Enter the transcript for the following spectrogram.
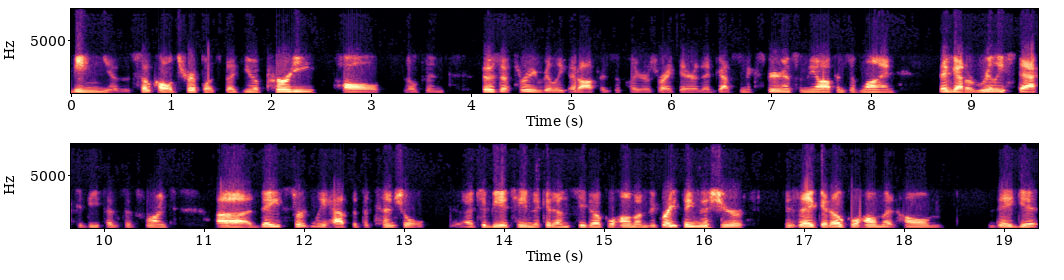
being, you know, the so-called triplets. But you know, Purdy, Hall, Milton, those are three really good offensive players right there. They've got some experience in the offensive line. They've got a really stacked defensive front. Uh, they certainly have the potential uh, to be a team that could unseat Oklahoma. And the great thing this year is they get Oklahoma at home, they get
